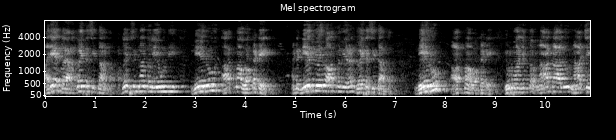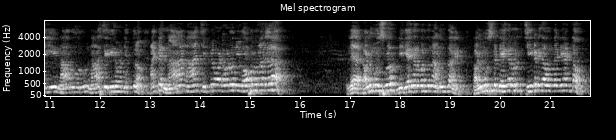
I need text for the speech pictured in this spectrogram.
అదే అద్వైత సిద్ధాంతం. అద్వైత సిద్ధాంతం ఏముంది? నేను ఆత్మ ఒక్కటే. అంటే నేను వేరు ఆత్మ వేరు అని ద్వైత సిద్ధాంతం. నేను ఆత్మ ఒకటే ఇప్పుడు మనం చెప్తాం నా కాలు నా చెయ్యి నా నూరు నా శరీరం అని చెప్తున్నాం. అంటే నా నా అని చెప్పేవాడు ఎవడో నీ లోపల ఉన్నాడు కదా. లేదా కళ్ళు మూసుకో నీకేం కనబడుతుందో అడుగుతాను నేను. కళ్ళు మూసుకుంటే ఏం కనబడుతుంది? చీకటిగా ఉందండి అంటావు.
